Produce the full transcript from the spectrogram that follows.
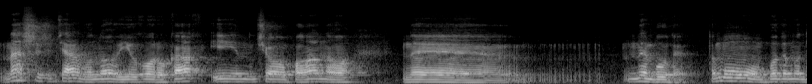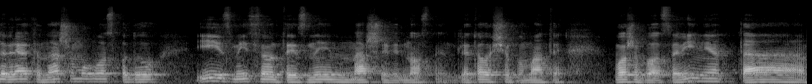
наше життя воно в його руках і нічого поганого не, не буде. Тому будемо довіряти нашому Господу і зміцнювати з ним наші відносини для того, щоб мати Боже благословіння та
